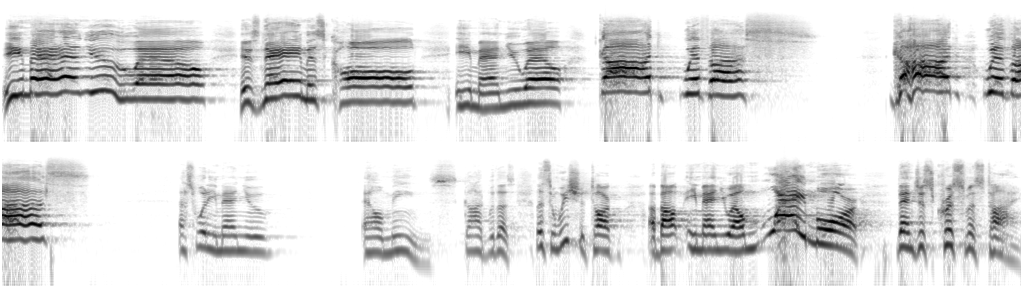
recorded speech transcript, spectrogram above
Emmanuel. His name is called Emmanuel. God with us. God with us. That's what Emmanuel means. God with us. Listen, we should talk about Emmanuel way more than just Christmas time.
